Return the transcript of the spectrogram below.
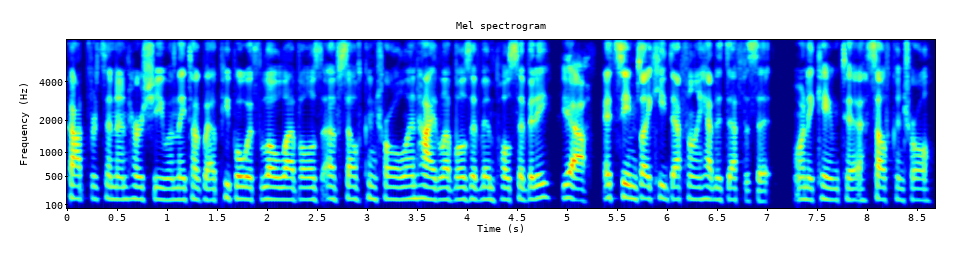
Gottfredson and Hirschi, when they talk about people with low levels of self control and high levels of impulsivity, Yeah, it seems like he definitely had a deficit when it came to self control.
